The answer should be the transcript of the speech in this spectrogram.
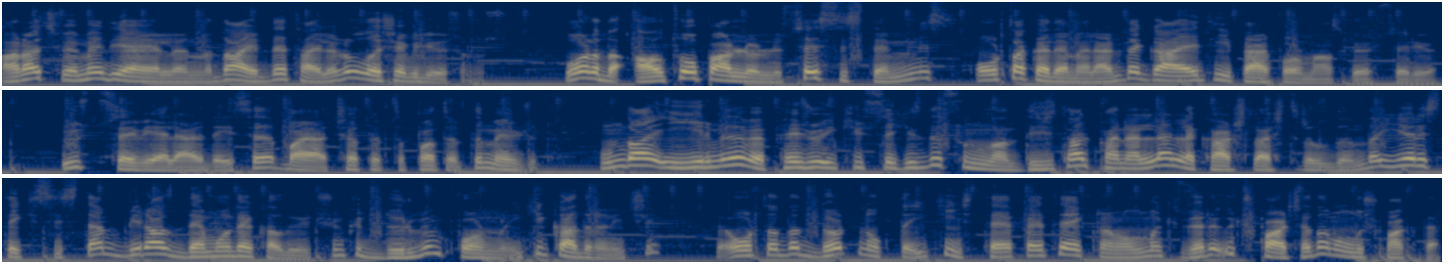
araç ve medya ayarlarına dair detaylara ulaşabiliyorsunuz. Bu arada 6 hoparlörlü ses sistemimiz orta kademelerde gayet iyi performans gösteriyor. Üst seviyelerde ise bayağı çatırtı patırtı mevcut. Hyundai i20'de ve Peugeot 208'de sunulan dijital panellerle karşılaştırıldığında Yaris'teki sistem biraz demode kalıyor. Çünkü dürbün formlu iki kadran içi ve ortada 4.2 inç TFT ekran olmak üzere 3 parçadan oluşmakta.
